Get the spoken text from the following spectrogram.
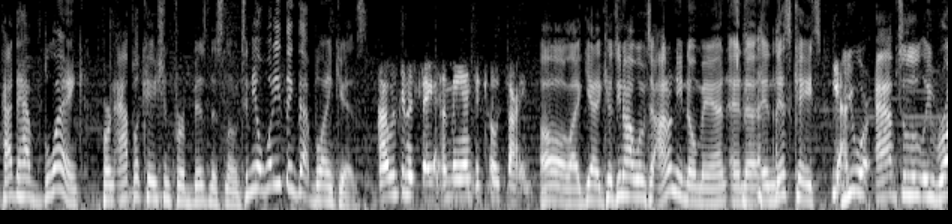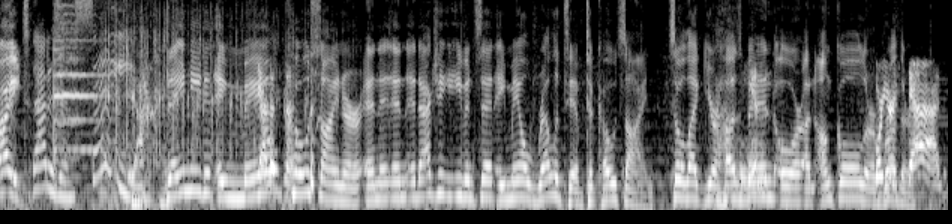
had to have blank for an application for a business loan. Tennille, what do you think that blank is? I was going to say a man to co-sign. Oh, like yeah, because you know how women say, "I don't need no man," and uh, in this case, Yes. you are absolutely right. That is insane. They needed a male Yeah, co-signer, and it, and it actually even said a male relative to co-sign. So like your husband or an uncle or a Or your brother. dad.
